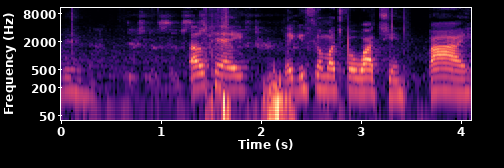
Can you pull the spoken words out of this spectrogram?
100. There's no substitute. Okay. Thank you so much for watching. Bye.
